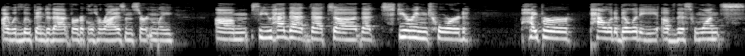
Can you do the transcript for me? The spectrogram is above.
I would loop into that Vertical Horizon certainly. Um, so you had that that uh, that steering toward hyper palatability of this once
